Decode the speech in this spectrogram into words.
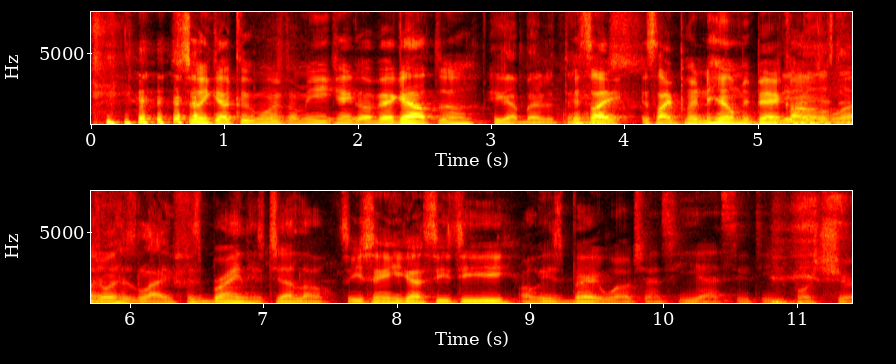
so he got cooked once. I mean, he can't go back out the. He got better things. It's like it's like putting the helmet back he on. just enjoy his life. His brain is jello. So you saying he got? CTE? Oh, he's very well chanced. He has CTE for sure.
